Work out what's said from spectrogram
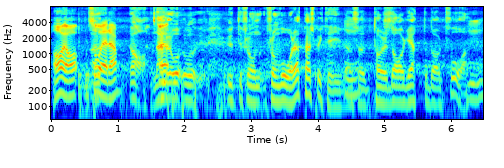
Ja, ja, så är det. Ja, nej, men, och, och, utifrån från vårat perspektiv, alltså, tar du dag ett och dag två. Mm.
